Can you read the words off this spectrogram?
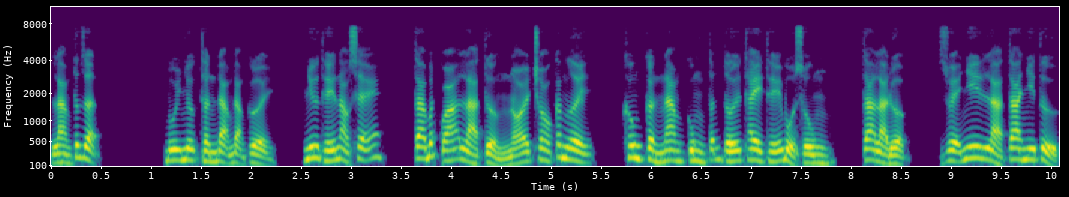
Làm tức giận. Bùi nhược thần đạm đạm cười, như thế nào sẽ, ta bất quá là tưởng nói cho các ngươi, không cần Nam Cung tẫn tới thay thế bổ sung, ta là được, Duệ Nhi là ta nhi tử,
